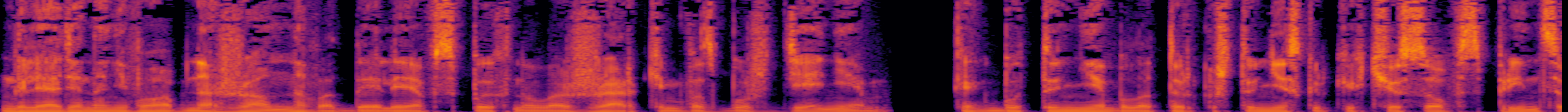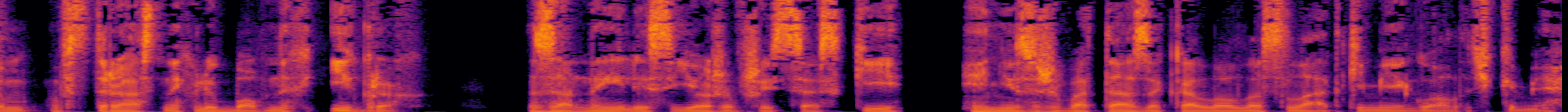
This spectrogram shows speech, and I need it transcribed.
Глядя на него обнаженного, Делия вспыхнула жарким возбуждением, как будто не было только что нескольких часов с принцем в страстных любовных играх. Заныли, съежившись соски, и низ живота заколола сладкими иголочками.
